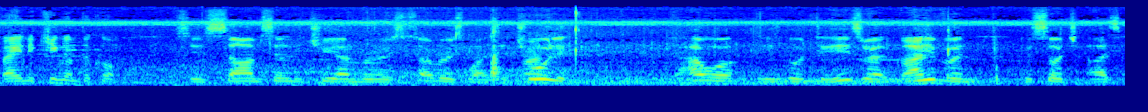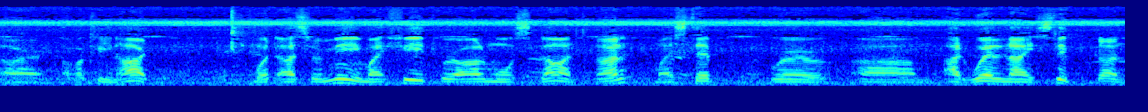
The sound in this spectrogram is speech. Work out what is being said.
right in the kingdom to come. Says Psalm 73 and verse, uh, verse 1 says, Truly, Yahweh is good to Israel, God. even to such as are of a clean heart. But as for me, my feet were almost gone. Gone? My step were um, had well nigh slipped. Gone.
